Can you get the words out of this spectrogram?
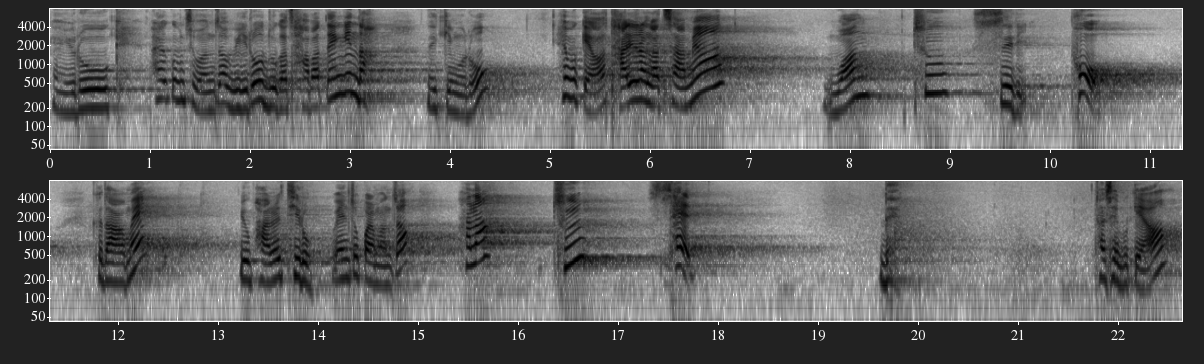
그냥 이렇게. 팔꿈치 먼저 위로 누가 잡아 당긴다 느낌으로 해볼게요. 다리랑 같이 하면 1, 2, 3, 4. 그 다음에 이 발을 뒤로. 왼쪽 발 먼저. 하나, 둘, 셋. 네. 다시 해볼게요.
